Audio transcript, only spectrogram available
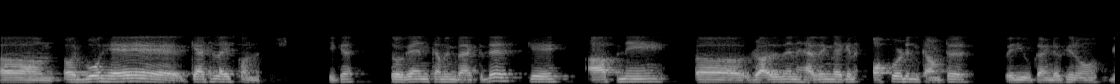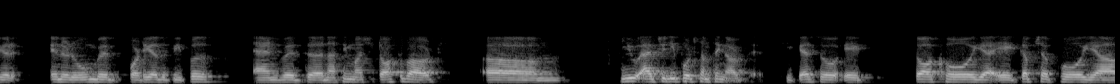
um, और वो है catalyzed conversation, ठीक है? So again, coming back to this, कि आपने uh, rather than having like an awkward encounter where you kind of, you know, you're in a room with 40 other people and with uh, nothing much to talk about, um, you actually put something out there, ठीक है? So एक टॉक हो या एक गपशप हो या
